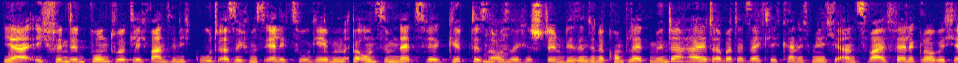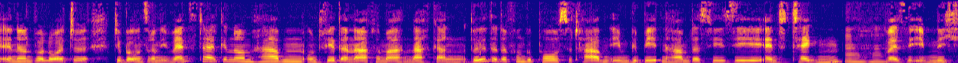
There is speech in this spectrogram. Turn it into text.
Ja, ich finde den Punkt wirklich wahnsinnig gut. Also ich muss ehrlich zugeben, bei uns im Netzwerk gibt es mhm. auch solche Stimmen. Die sind in der kompletten Minderheit, aber tatsächlich kann ich mich an zwei Fälle, glaube ich, erinnern, wo Leute, die bei unseren Events teilgenommen haben und wir danach im Nachgang Bilder davon gepostet haben, eben gebeten haben, dass wir sie enttaggen, mhm. weil sie eben nicht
